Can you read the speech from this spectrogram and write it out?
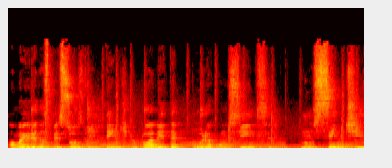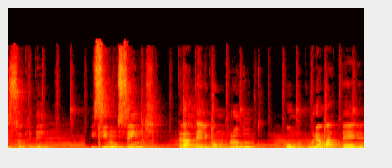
A maioria das pessoas não entende que o planeta é pura consciência, não sente isso aqui dentro. E se não sente, trata ele como produto, como pura matéria.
